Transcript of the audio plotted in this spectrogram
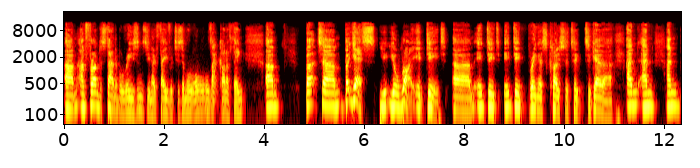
um, and for understandable reasons, you know, favoritism, all, all that kind of thing. Um, but um, but yes, you, are right. It did. Um, it did. It did bring us closer to, together, and and and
